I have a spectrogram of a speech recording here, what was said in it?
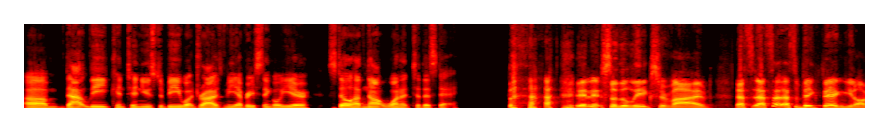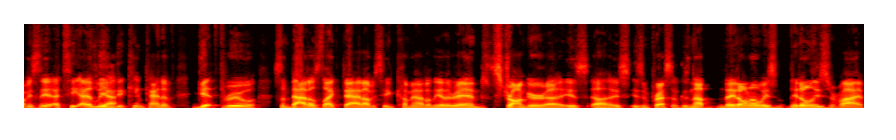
um, that league continues to be what drives me every single year. Still have not won it to this day. it, so the league survived. That's that's a, that's a big thing, you know. Obviously, a, t- a league yeah. that can kind of get through some battles like that, obviously, come out on the other end stronger uh, is uh, is is impressive because not they don't always they don't always survive.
